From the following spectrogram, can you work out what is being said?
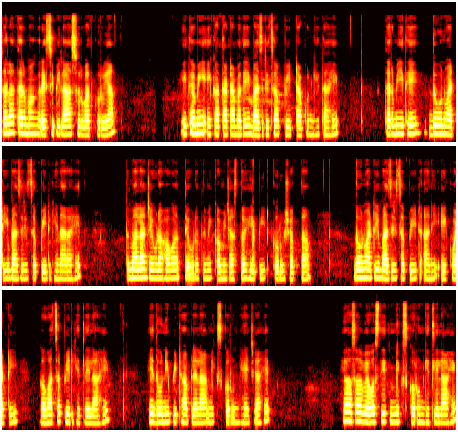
चला तर मग रेसिपीला सुरुवात करूया. इथं मी एका ताटामध्ये बाजरीचं पीठ टाकून घेत आहे. तर मी इथे दोन वाटी बाजरीचं पीठ घेणार आहे तुम्हाला जेवढं हवं तेवढं तुम्ही कमी जास्त हे पीठ करू शकता. दोन वाटी बाजरीचं पीठ आणि एक वाटी गव्हाचं पीठ घेतलेलं आहे. हे दोन्ही पीठं आपल्याला मिक्स करून घ्यायचे आहेत. हे असं व्यवस्थित मिक्स करून घेतलेलं आहे.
